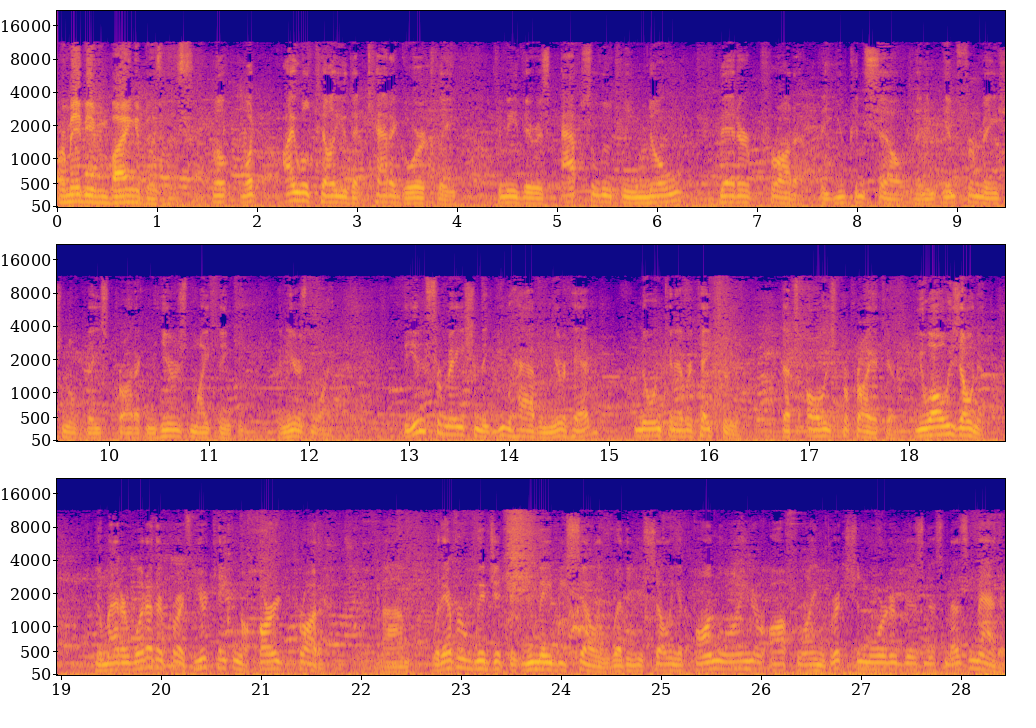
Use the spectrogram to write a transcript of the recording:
or maybe even buying a business. Well, what I will tell you that categorically, to me, there is absolutely no better product that you can sell than an informational based product. And here's my thinking, and here's why. The information that you have in your head, no one can ever take from you. That's always proprietary. You always own it. No matter what other product, if you're taking a hard product, um, whatever widget that you may be selling, whether you're selling it online or offline, bricks and mortar business, doesn't matter.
